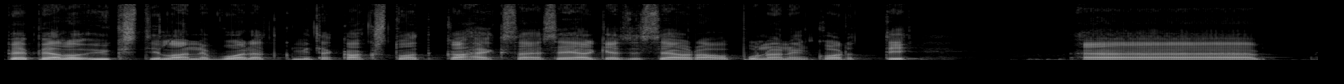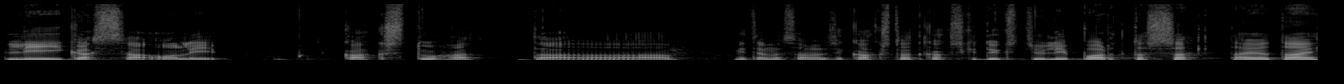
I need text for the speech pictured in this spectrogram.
Pepellä on yksi tilanne vuodet, mitä 2008 ja sen jälkeen se seuraava punainen kortti öö, liigassa oli 2000, mitä mä sanoisin, 2021 yli Portossa tai jotain.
